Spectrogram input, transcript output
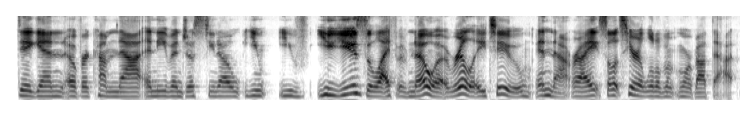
dig in and overcome that and even just you know you you've you use the life of noah really too in that right so let's hear a little bit more about that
